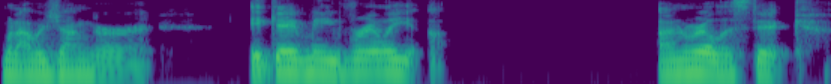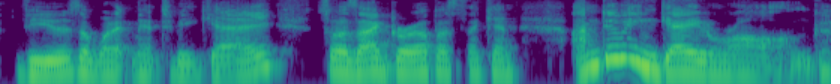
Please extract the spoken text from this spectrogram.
when I was younger, it gave me really uh, unrealistic views of what it meant to be gay. So as I grew up, I was thinking, I'm doing gay wrong.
